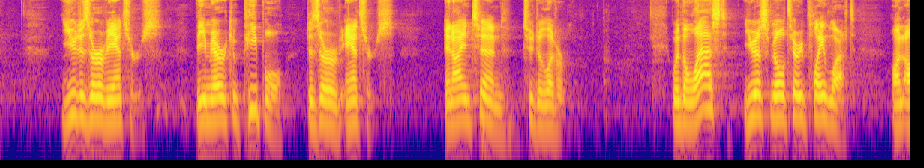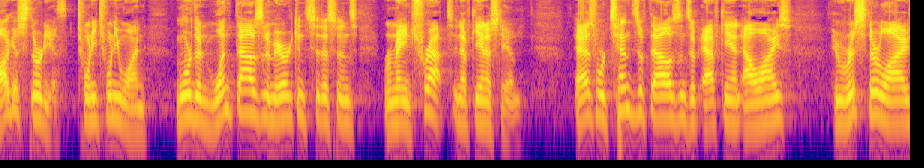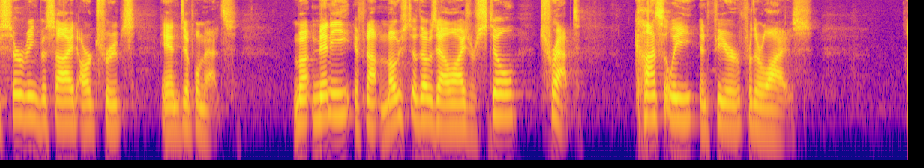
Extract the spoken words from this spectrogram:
You deserve answers. The American people deserve answers, and I intend to deliver. When the last U.S. military plane left on August 30th, 2021, more than 1,000 American citizens remained trapped in Afghanistan, as were tens of thousands of Afghan allies who risked their lives serving beside our troops and diplomats. M many, if not most, of those allies are still trapped, constantly in fear for their lives.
